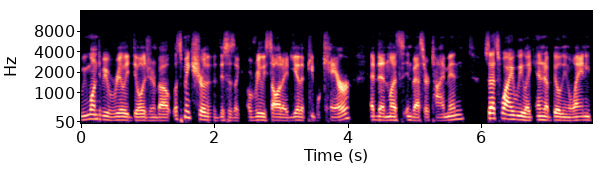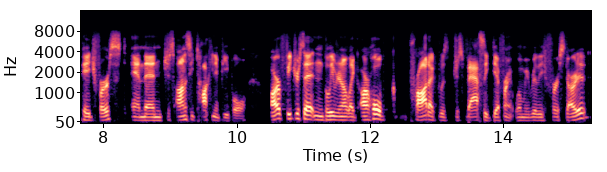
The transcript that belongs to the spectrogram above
we wanted to be really diligent about let's make sure that this is like a really solid idea that people care and then let's invest our time in. So that's why we like ended up building the landing page first and then just honestly talking to people. Our feature set and believe it or not like our whole product was just vastly different when we really first started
